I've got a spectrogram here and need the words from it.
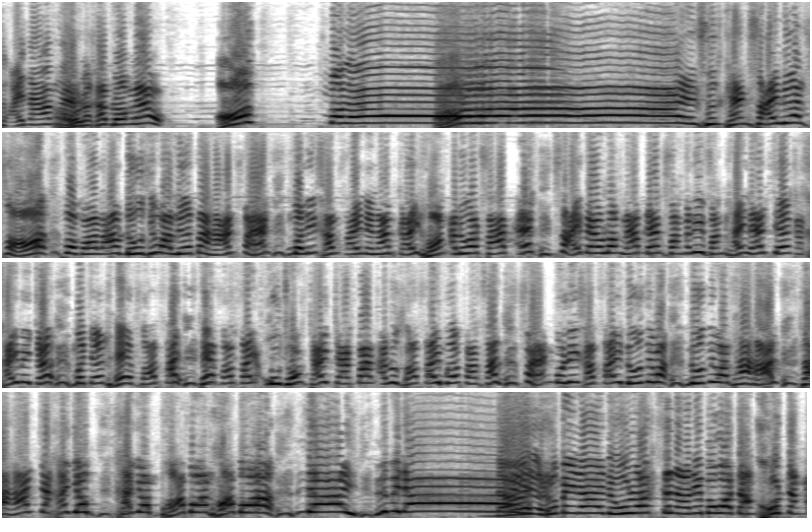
สายน้ำไงเอาละครับลงแล้วออกมาเลยศึกแข่งสายเลือดสอปปลาวดูสิว่าเรือทหารแฝงบริคำใสในน้ำไก่ของอนุวัตฟาร์มเอ็กซ์สายแววล่องน้ำแดงฝั่งอันนี้ฝั่งไทยแลนด์เจอกับใครไม่เจอมาเจอเทพสอนไสเทพสอนไสอู่โชคชัยจากบ้านอนุสรณ์ไสเมืองฝั่งสันแฝงบริคำใสดูสิว่าดูสิว่าทหาร ทหารจะขยมขยมผอบอผอบอได้หรือไม่ได้ ได้หรือไม่ได้ดูลักษณะนี้บอกว่าต่างคนต่างอัดต่างคนต่าง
